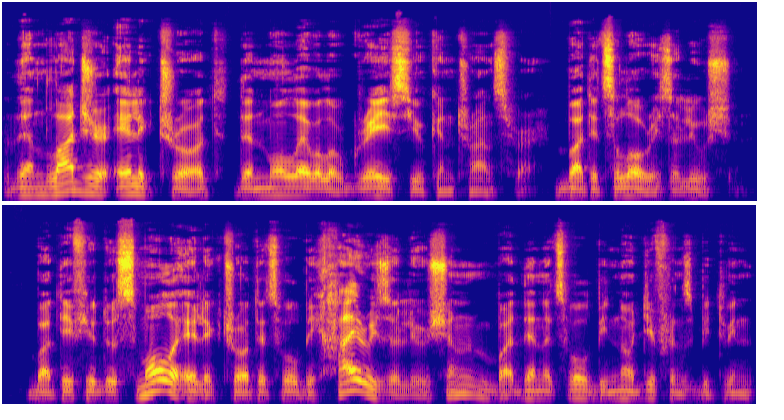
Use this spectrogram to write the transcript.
Then larger electrode, then more level of grace you can transfer, but it's a low resolution. But if you do smaller electrode, it will be high resolution, but then it will be no difference between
